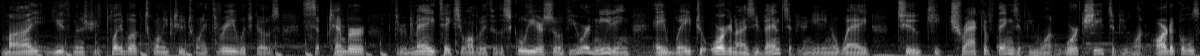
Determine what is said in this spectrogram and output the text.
my youth ministry playbook 2223, which goes September through May, takes you all the way through the school year. So if you are needing a way to organize events, if you're needing a way to keep track of things, if you want worksheets, if you want articles,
